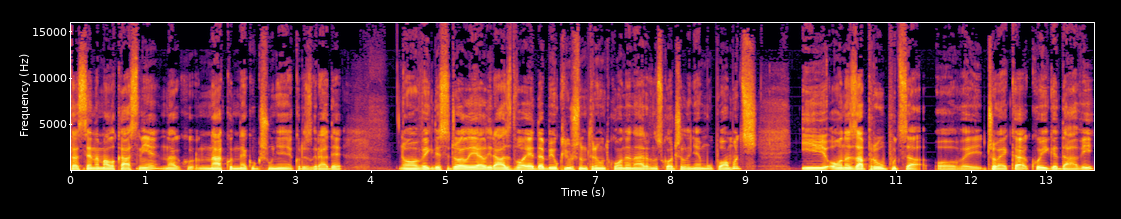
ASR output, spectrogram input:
ta scena malo kasnije, nakon, nakon nekog šunjenja kroz zgrade, ovaj, gde se Joel i Ellie razdvoje, da bi u ključnom trenutku ona naravno skočila njemu u pomoć i ona zapravo upuca ovaj, čoveka koji ga davi,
